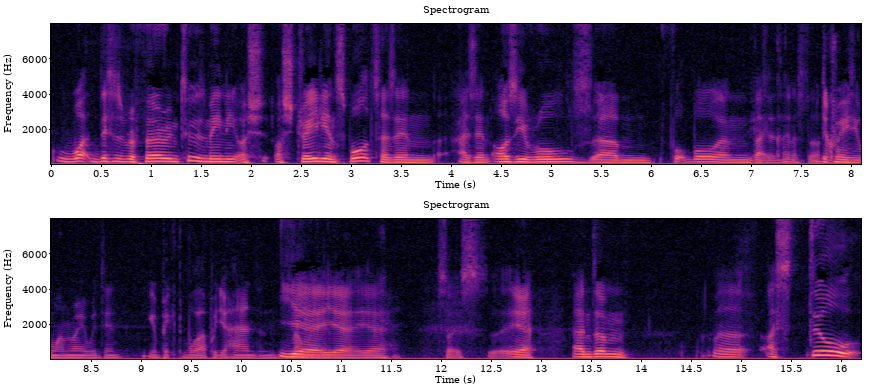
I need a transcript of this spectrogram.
what this is referring to is mainly Aus- Australian sports, as in as in Aussie rules, um, football, and that kind of stuff. the crazy one, right? Within you can pick the ball up with your hand and Yeah, yeah, yeah. Okay. So it's yeah, and um, uh, I still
